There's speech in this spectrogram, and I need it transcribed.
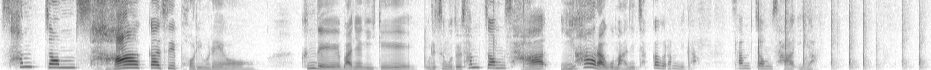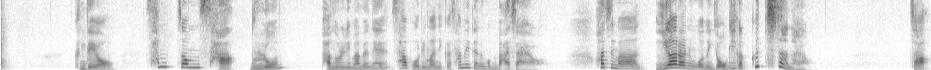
3.4까지 버림을 해요. 근데 만약에 이게 우리 친구들 3.4 이하라고 많이 착각을 합니다. 3.4 이하. 근데요, 3.4 물론 반올림 하면은 4 버림하니까 3이 되는 건 맞아요. 하지만 이하라는 거는 여기가 끝이잖아요. 자,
